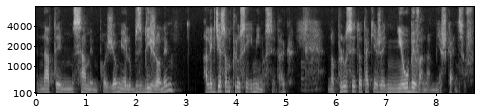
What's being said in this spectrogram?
na tym samym poziomie lub zbliżonym, ale gdzie są plusy i minusy, tak? No plusy to takie, że nie ubywa nam mieszkańców.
